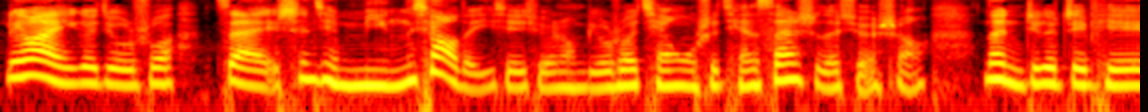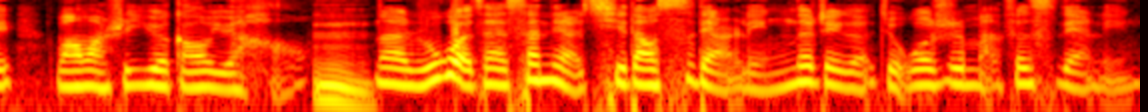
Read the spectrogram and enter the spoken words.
另外一个就是说，在申请名校的一些学生，比如说前五十、前三十的学生，那你这个 GPA 往往是越高越好。嗯那如果在三点七到四点零的这个，就我是满分四点零，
